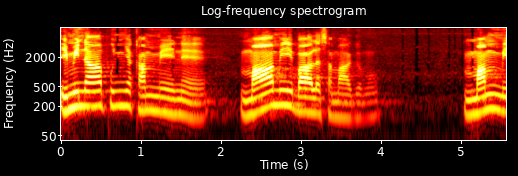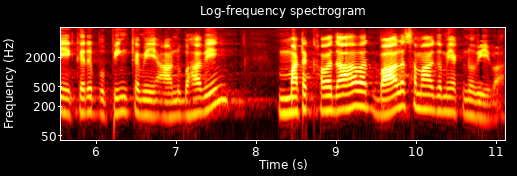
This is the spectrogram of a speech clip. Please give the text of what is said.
එමිනාපුං්ඥ කම්මේ නෑ මාමේ බාල සමාගමු මං මේ කරපු පින්කමේ ආනුභාවෙන් මට කවදාවත් බාල සමාගමයක් නොවේවා.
